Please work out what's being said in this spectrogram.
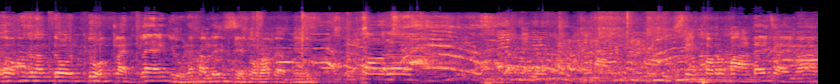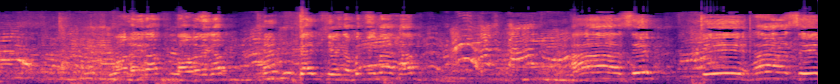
ยๆคนกำลังโดนดวงกลั่นแกล้งอยู่นะครับเลยเสียงออกมาแบบนี้ต่อเลยเสียงทรมานได้ใจมากต่อเลยครับต่อเลยครับใกล้เคียงกับเมื่อกี้มากครับห้าสิบจีห้าสิบ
